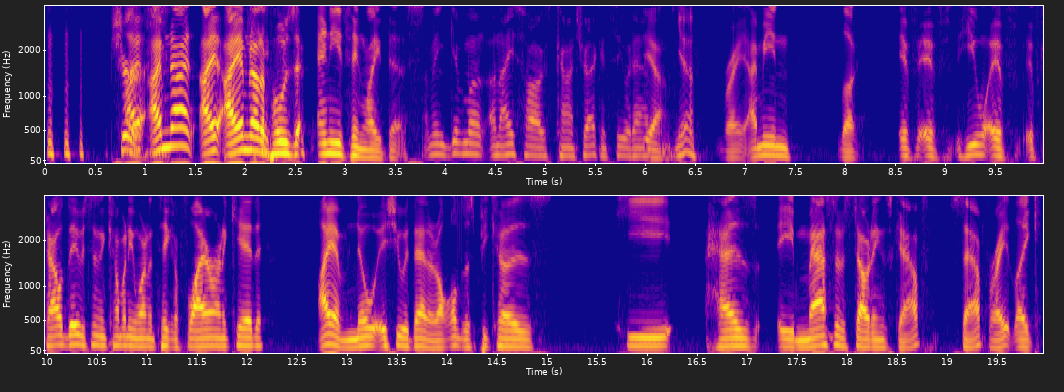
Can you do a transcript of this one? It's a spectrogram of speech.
sure. I, I, I'm not. I, I am not opposed to anything like this. I mean, give him a, an Ice Hogs contract and see what happens. Yeah, Yeah. Right. I mean, look, if if he if if Kyle Davidson and company want to take a flyer on a kid, I have no issue with that at all. Just because he has a massive scouting staff, staff, right? Like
